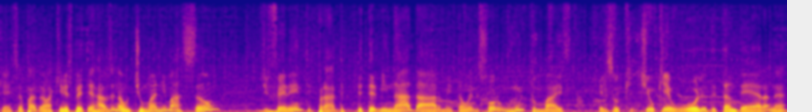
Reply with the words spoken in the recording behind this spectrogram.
Que esse é o padrão. Aqui no Splatterhouse não, tinha uma animação diferente para de, determinada arma. Então eles foram muito mais. Eles tinham o que? O olho de Tandera, né?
